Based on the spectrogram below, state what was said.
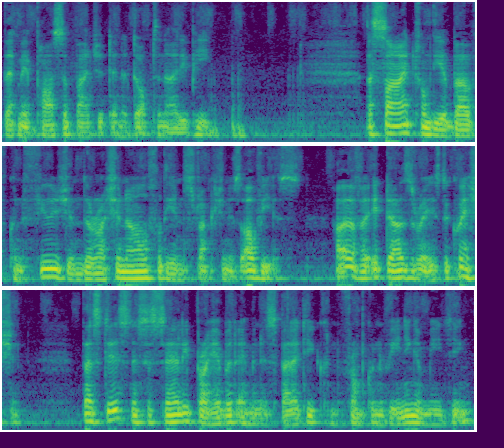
that may pass a budget and adopt an IDP. Aside from the above confusion, the rationale for the instruction is obvious. However, it does raise the question Does this necessarily prohibit a municipality con- from convening a meeting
